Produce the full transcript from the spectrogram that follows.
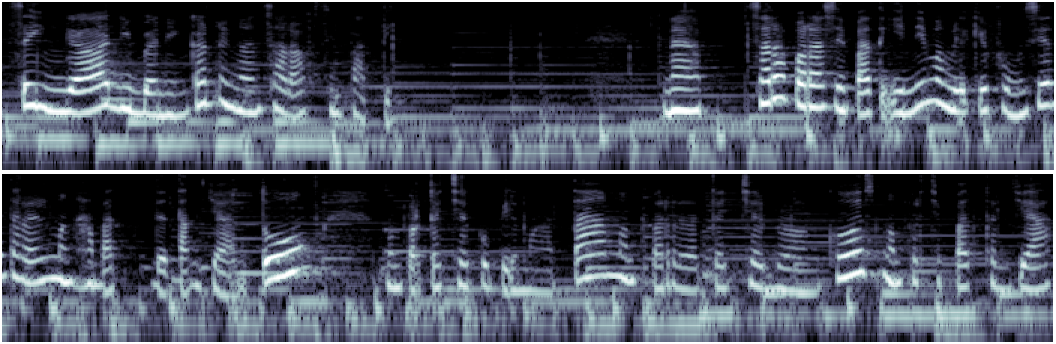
sehingga dibandingkan dengan saraf simpatik. Nah, saraf parasimpatik ini memiliki fungsi antara lain menghambat detak jantung, memperkecil pupil mata, memperkecil bronkus, mempercepat kerja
